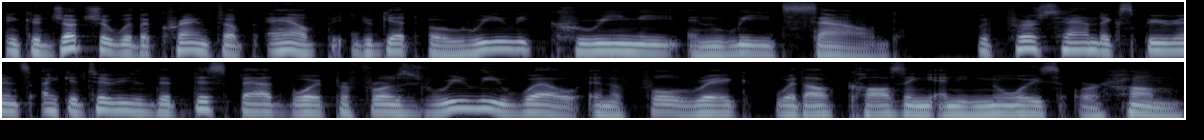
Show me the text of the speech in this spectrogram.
In conjunction with a cranked up amp, you get a really creamy and lead sound. With first-hand experience, I can tell you that this bad boy performs really well in a full rig without causing any noise or hum.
